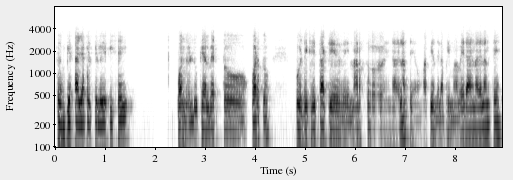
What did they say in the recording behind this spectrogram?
Todo empieza ya por el siglo XVI, cuando el duque Alberto IV pues decreta que de marzo en adelante, o más bien de la primavera en adelante,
